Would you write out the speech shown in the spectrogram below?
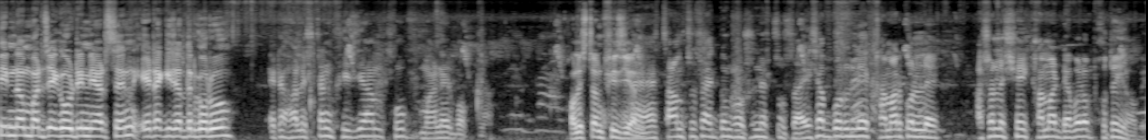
তিন নম্বর যে গরুটি নিয়ে আসছেন এটা কি জাতের গরু? এটা হলিস্টান ফিজিয়াম খুব মানের বকনা। হলিস্টান ফিজিয়াম? হ্যাঁ চাম চোষা একদম রসুনের চোষা এইসব গরু নিয়ে খামার করলে আসলে সেই খামার ডেভেলপ হতেই হবে।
